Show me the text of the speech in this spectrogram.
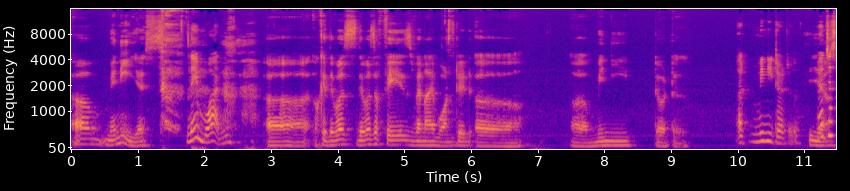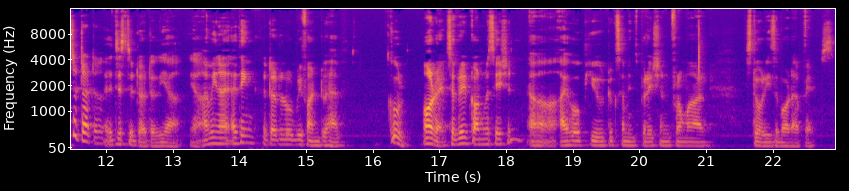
Um, many, yes. Name one. uh, okay, there was there was a phase when I wanted a, a mini turtle. A mini turtle. Yeah, Yeah. just a turtle. Uh, Just a turtle, yeah, yeah. I mean, I, I think a turtle would be fun to have. Cool. All right. So great conversation. Uh, I hope you took some inspiration from our stories about our pets.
